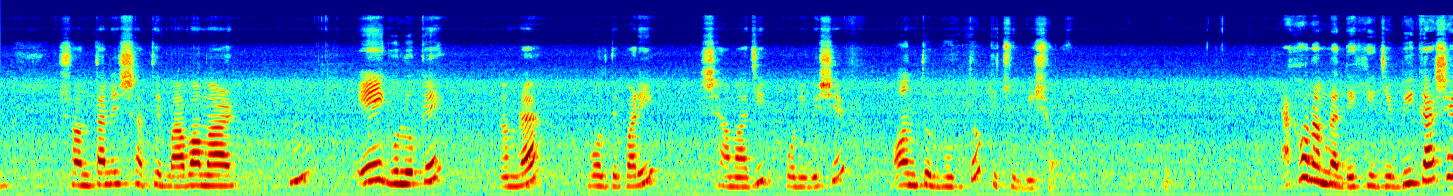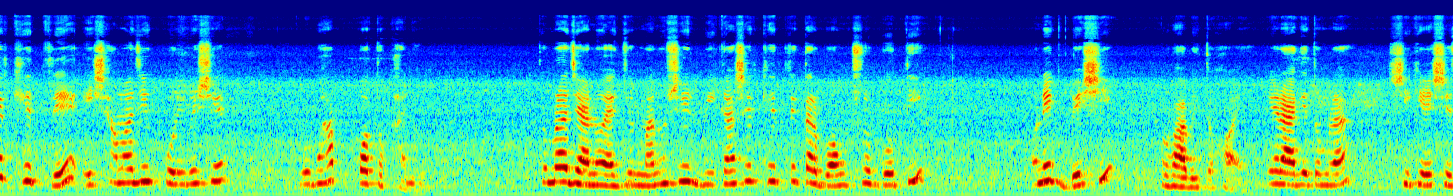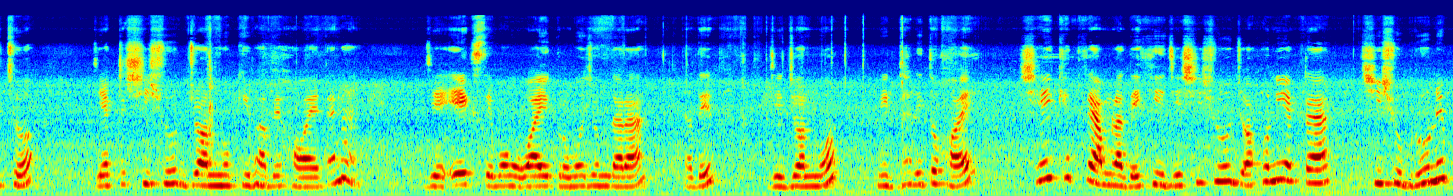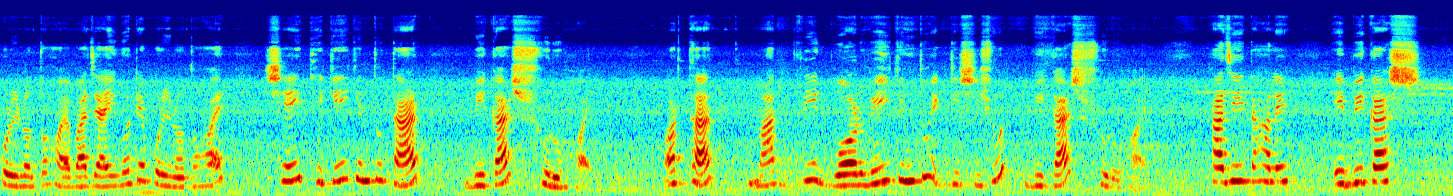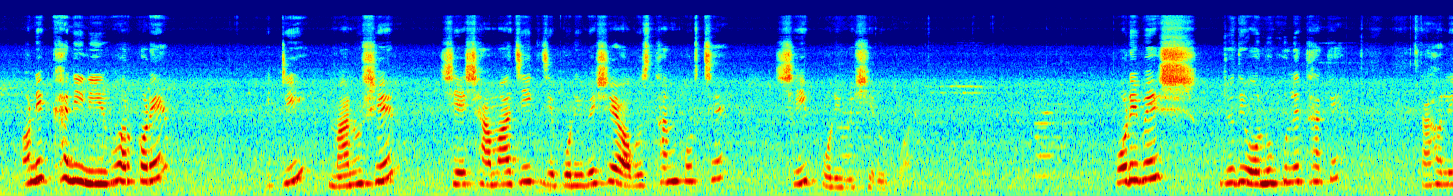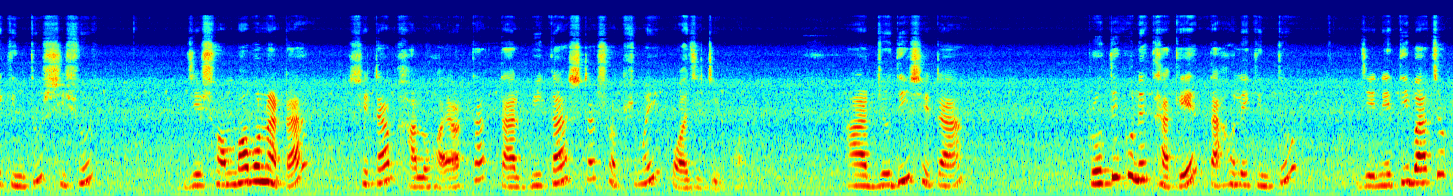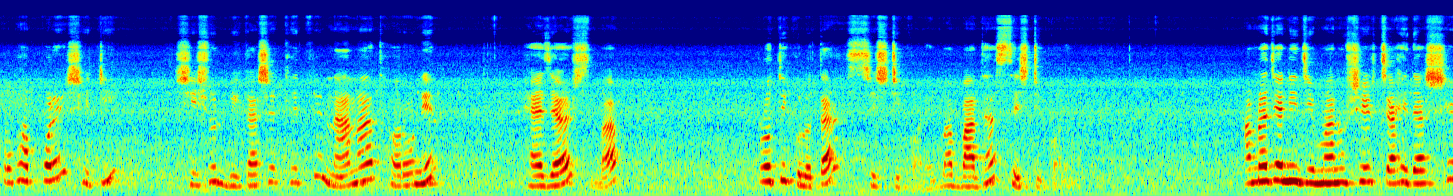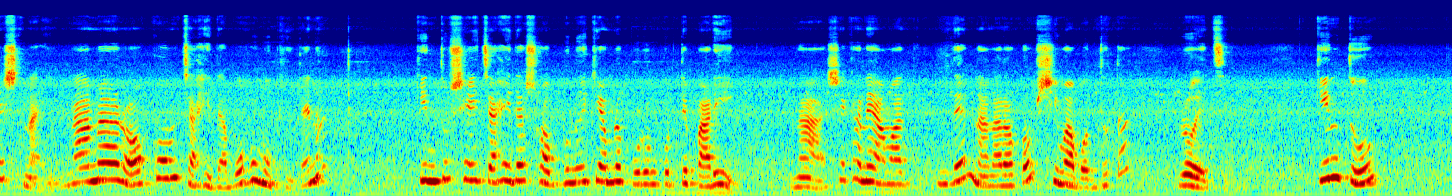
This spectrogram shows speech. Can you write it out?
সন্তানের সাথে বাবা মার এইগুলোকে আমরা বলতে পারি সামাজিক পরিবেশের অন্তর্ভুক্ত কিছু বিষয়। এখন আমরা দেখি যে বিকাশের ক্ষেত্রে এই সামাজিক পরিবেশের প্রভাব কতখানি? তোমরা জানো একজন মানুষের বিকাশের ক্ষেত্রে তার বংশগতি অনেক বেশি প্রভাবিত হয়। এর আগে তোমরা শিখে এসেছ যে একটা শিশুর জন্ম কীভাবে হয়, তাই না? যে এক্স এবং ওয়াই ক্রোমোজোম দ্বারা তাদের যে জন্ম নির্ধারিত হয়, সেই ক্ষেত্রে আমরা দেখি যে শিশু যখনই একটা শিশু ভ্রূণে পরিণত হয় বা জাইগটে পরিণত হয়, সেই থেকেই কিন্তু তার বিকাশ শুরু হয়। অর্থাৎ মাতৃগর্ভেই কিন্তু একটি শিশুর বিকাশ শুরু হয়। কাজেই তাহলে এই বিকাশ অনেকখানি নির্ভর করে একটি মানুষের সে সামাজিক যে পরিবেশে অবস্থান করছে, সেই পরিবেশের উপর। পরিবেশ যদি অনুকূলে থাকে, তাহলে কিন্তু শিশুর যে সম্ভাবনাটা, সেটা ভালো হয়। অর্থাৎ তার বিকাশটা সবসময় পজিটিভ হয়। আর যদি সেটা প্রতিকূলে থাকে, তাহলে কিন্তু যে নেতিবাচক প্রভাব পড়ে, সেটি শিশুর বিকাশের ক্ষেত্রে নানা ধরনের হ্যাজার্স বা প্রতিকূলতা সৃষ্টি করে বা বাধার সৃষ্টি করে। আমরা জানি যে মানুষের চাহিদা শেষ নাই, নানা রকম চাহিদা, বহুমুখী, তাই না? কিন্তু সেই চাহিদা সবগুলোই কি আমরা পূরণ করতে পারি? না, সেখানে আমাদের নানা রকম সীমাবদ্ধতা রয়েছে। কিন্তু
